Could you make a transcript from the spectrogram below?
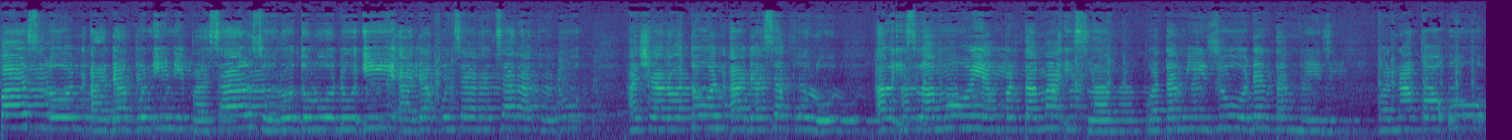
Paslun, adapun ini pasal surutul wudu'i, adapun syarat-syarat wudu. Asyaratun ada sepuluh Al-Islamu yang pertama Islam Watamizu dan tamyiz Warnaqa'u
